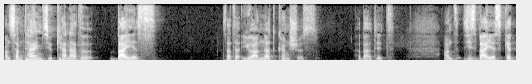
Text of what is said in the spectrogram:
And sometimes you can have a bias that you are not conscious about it. And this bias can,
